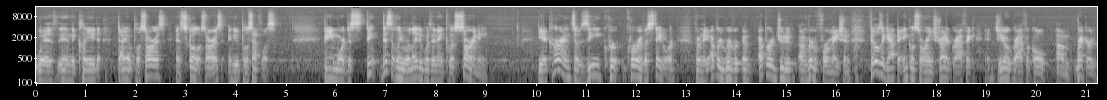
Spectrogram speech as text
within the clade Dyoplosaurus and Scolosaurus and Euoplocephalus, being more distinct, distantly related with an. The occurrence of Z. crurivastator from the upper river, uh, upper Judith um, River Formation fills a gap in ankylosaurian stratigraphic and geographical um, record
